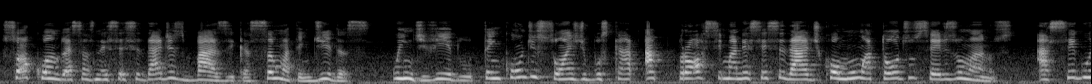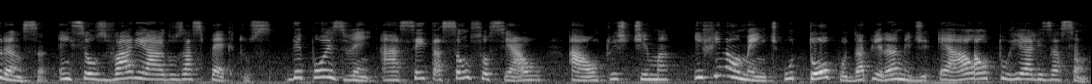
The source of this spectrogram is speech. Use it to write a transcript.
só quando essas necessidades básicas são atendidas, o indivíduo tem condições de buscar a próxima necessidade comum a todos os seres humanos, a segurança em seus variados aspectos. Depois vem a aceitação social, a autoestima e, finalmente, o topo da pirâmide é a autorrealização.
